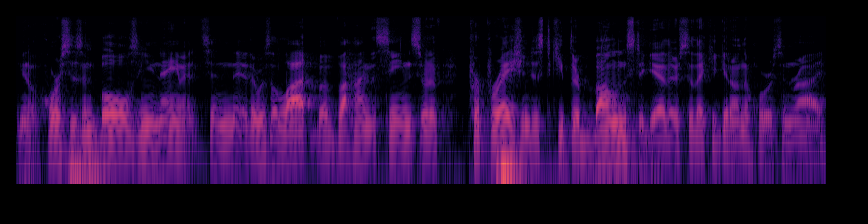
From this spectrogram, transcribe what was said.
you know horses and bulls and you name it. And there was a lot of behind the scenes sort of preparation just to keep their bones together so they could get on the horse and ride.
